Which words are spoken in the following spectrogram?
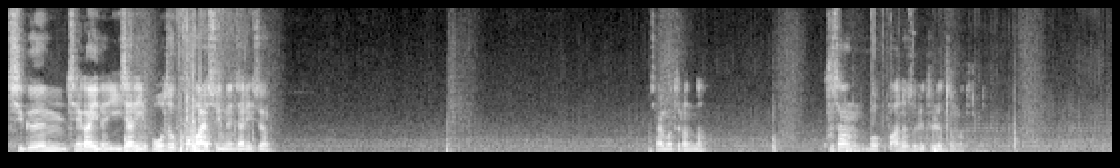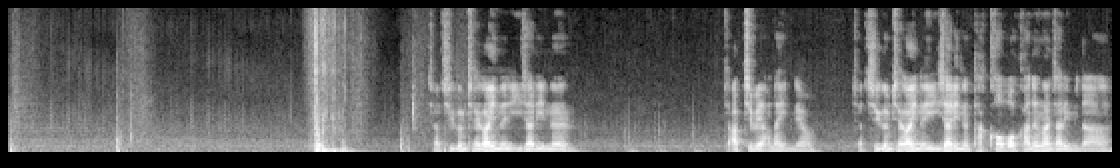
지금 제가 있는 이 자리 모두 커버할 수 있는 자리죠. 잘못 들었나? 구상 뭐 빠는 소리 들렸던 것 같은데. 자, 지금 제가 있는 이 자리는 자, 앞집에 하나 있네요. 자, 지금 제가 있는 이 자리는 다 커버 가능한 자리입니다.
